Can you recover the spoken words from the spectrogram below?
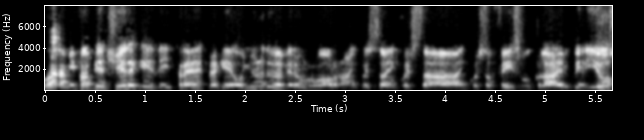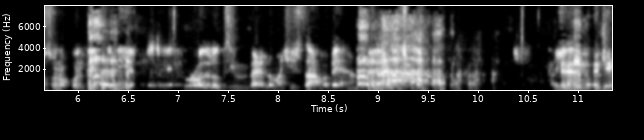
Guarda, mi fa piacere che dei tre, perché ognuno deve avere un ruolo no? in, questa, in, questa, in, questo Facebook Live, quindi io sono contento di avere il ruolo dello zimbello, ma ci sta, va bene. cioè, perché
